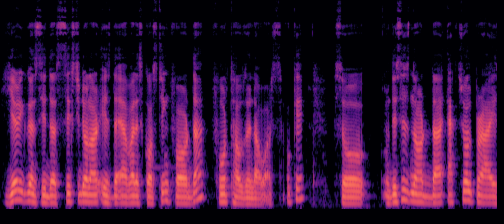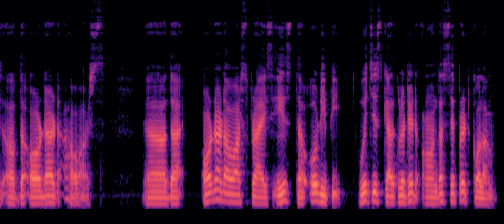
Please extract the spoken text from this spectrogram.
Here you can see the $60 is the average costing for the 4000 hours okay? So this is not the actual price of the ordered hours. Uh, the ordered hours price is the ODP which is calculated on the separate column.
